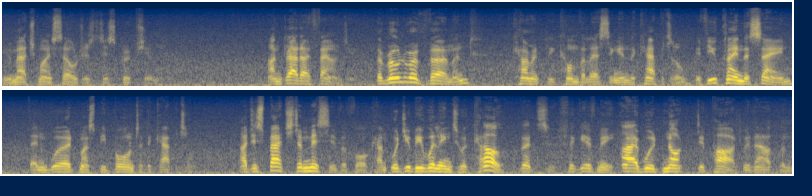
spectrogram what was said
You match my soldier's description. I'm glad I found you. The ruler of Vermund, currently convalescing in the capital. If you claim the same, then word must be borne to the capital. I dispatched a missive before coming. Would you be willing to acc- Oh, but forgive me. I would not depart without them.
